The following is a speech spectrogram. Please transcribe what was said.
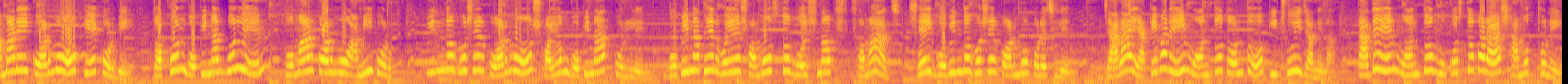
আমার এই কর্ম কে করবে? তখন গোপীনাথ বললেন, তোমার কর্ম আমি করব। গোবিন্দ ঘোষের কর্ম স্বয়ং গোপীনাথ করলেন। গোপীনাথের হয়ে সমস্ত বৈষ্ণব সমাজ সেই গোবিন্দ ঘোষের কর্ম করেছিলেন। যারা একেবারেই মন্ত্রতন্ত্র কিছুই জানে না, তাদের মন্ত্র মুখস্থ করার সামর্থ্য নেই।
